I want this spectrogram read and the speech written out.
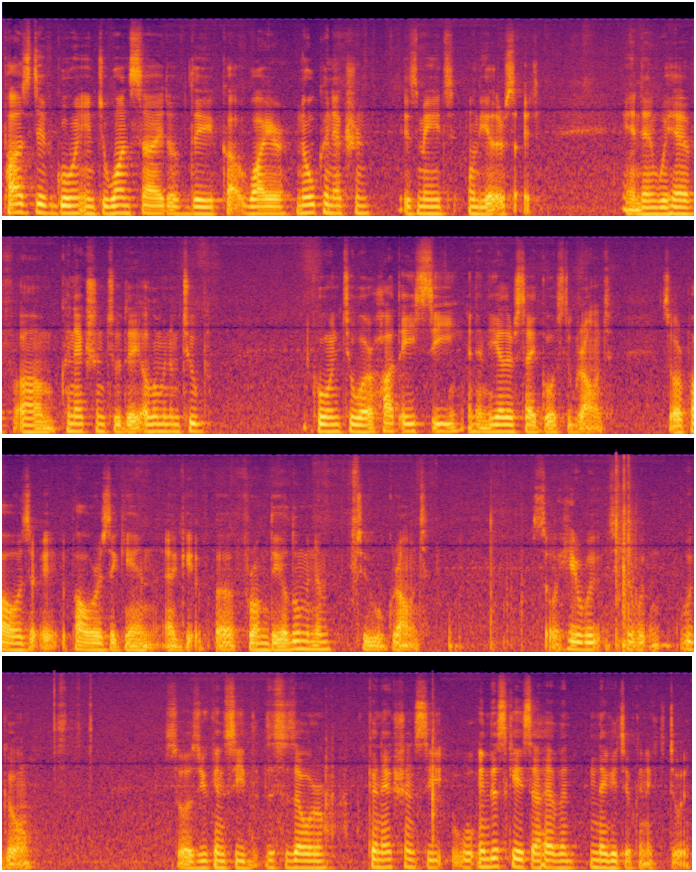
positive going into one side of the wire, no connection is made on the other side. And then we have um, connection to the aluminum tube going to our hot AC and then the other side goes to ground. So our power is, power is again uh, from the aluminum to ground. So here we, here we, we go. So as you can see this is our connection. See in this case I have a negative connected to it.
